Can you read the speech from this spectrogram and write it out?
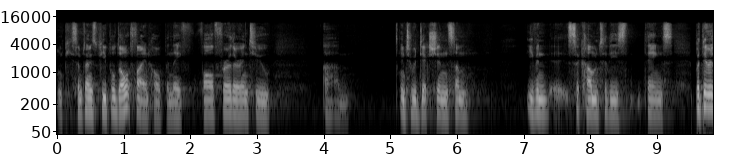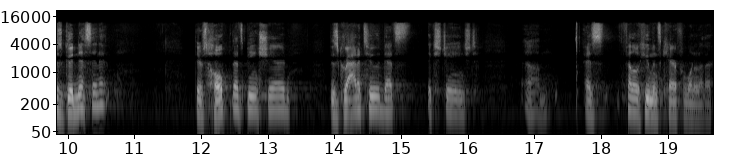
And sometimes people don't find hope and they fall further into, um, into addiction. Some even uh, succumb to these things. But there is goodness in it. There's hope that's being shared. There's gratitude that's exchanged um, as fellow humans care for one another.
